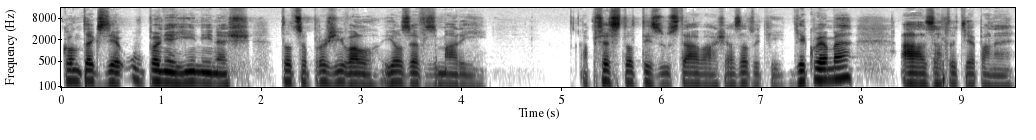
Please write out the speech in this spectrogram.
Kontext je úplně jiný než to, co prožíval Josef z Marí. A přesto ty zůstáváš a za to ti děkujeme a za to tě, pane,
